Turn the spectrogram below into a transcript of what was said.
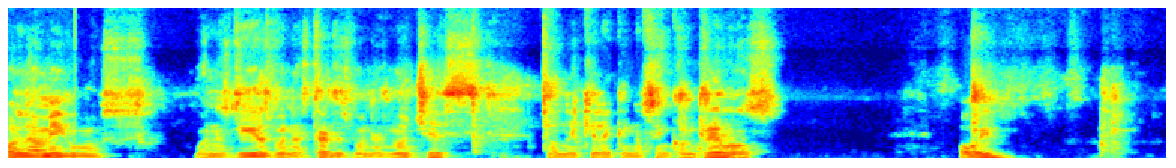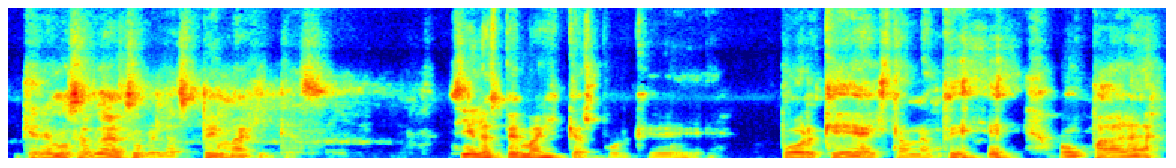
Hola amigos, buenos días, buenas tardes, buenas noches, donde quiera que nos encontremos. Hoy queremos hablar sobre las P mágicas. Sí, las P mágicas porque, porque ahí está una P, o para.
